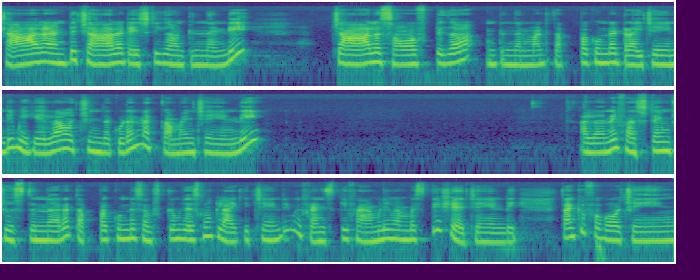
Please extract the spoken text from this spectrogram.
చాలా అంటే చాలా టేస్టీగా ఉంటుందండి. చాలా సాఫ్ట్గా ఉంటుందన్నమాట. తప్పకుండా ట్రై చేయండి. మీకు ఎలా వచ్చిందో కూడా నాకు కమెంట్ చేయండి. అలానే ఫస్ట్ టైం చూస్తున్నారా తప్పకుండా సబ్స్క్రైబ్ చేసుకుని లైక్ ఇచ్చేయండి. మీ ఫ్రెండ్స్కి ఫ్యామిలీ మెంబర్స్కి షేర్ చేయండి. Thank you for watching.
